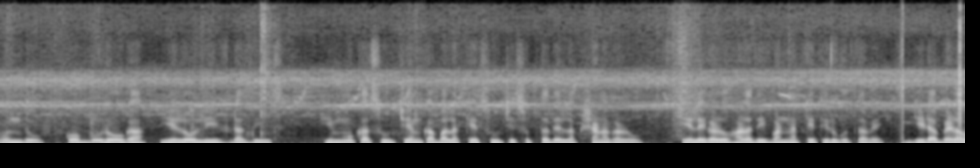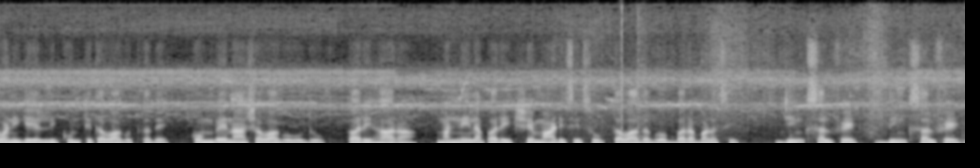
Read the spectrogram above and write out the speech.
ಒಂದು, ಕೊಬ್ಬು ರೋಗ ಯೆಲೋ ಲೀಫ್ ಡಸೀಸ್ ಹಿಮ್ಮುಖ ಸೂಚ್ಯಂಕ ಬಲಕ್ಕೆ ಸೂಚಿಸುತ್ತದೆ ಲಕ್ಷಣಗಳು. ಎಲೆಗಳು ಹಳದಿ ಬಣ್ಣಕ್ಕೆ ತಿರುಗುತ್ತವೆ. ಗಿಡ ಬೆಳವಣಿಗೆಯಲ್ಲಿ ಕುಂಠಿತವಾಗುತ್ತದೆ. ಕೊಂಬೆ ನಾಶವಾಗುವುದು. ಪರಿಹಾರ. ಮಣ್ಣಿನ ಪರೀಕ್ಷೆ ಮಾಡಿಸಿ ಸೂಕ್ತವಾದ ಗೊಬ್ಬರ ಬಳಸಿ. ಜಿಂಕ್ ಸಲ್ಫೇಟ್ ಜಿಂಕ್ ಸಲ್ಫೇಟ್,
